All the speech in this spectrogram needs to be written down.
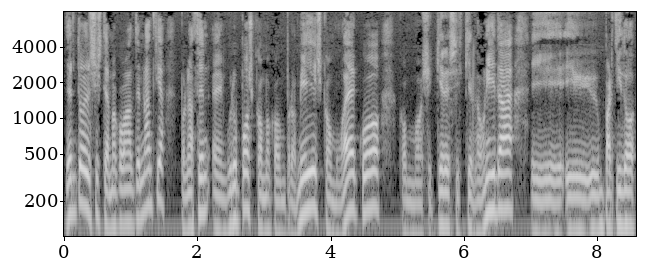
Dentro del sistema como alternancia, pues nacen en grupos como Compromís, como ECUO, como si quieres Izquierda Unida y, un partido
